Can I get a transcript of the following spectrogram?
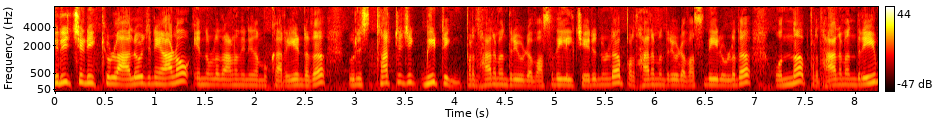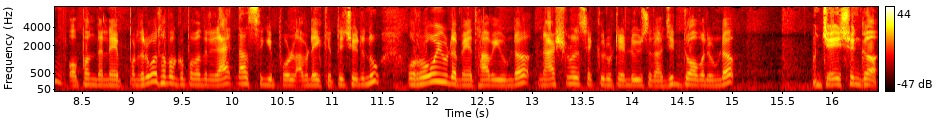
തിരിച്ചടിക്കുള്ള ആലോചനയാണോ എന്നുള്ളതാണ് ഇനി നമുക്ക് അറിയേണ്ടത് ഒരു സ്ട്രാറ്റജിക് മീറ്റിംഗ് പ്രധാനമന്ത്രിയുടെ വസതിയിൽ ചേരുന്നുണ്ട്. പ്രധാനമന്ത്രിയുടെ വസതിയിലുള്ളത് ഒന്ന് പ്രധാനമന്ത്രിയും ഒപ്പം തന്നെ പ്രതിരോധ വകുപ്പ് മന്ത്രി രാജ്നാഥ് സിംഗ് ഇപ്പോൾ അവിടേക്ക് എത്തിച്ചേരുന്നു. റോയുടെ മേധാവിയുണ്ട്. നാഷണൽ സെക്യൂരിറ്റി അഡ്വൈസർ അജിത് ഡോവലുണ്ട് ജയശങ്കർ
